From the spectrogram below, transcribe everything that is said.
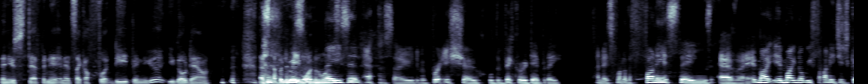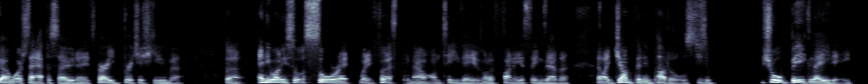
Then you step in it, and it's like a foot deep, and you you go down. That's happened to me more an than once. amazing episode of a British show called The Vicar of Dibley, and it's one of the funniest things ever. It might it might not be funny to just go and watch that episode, and it's very British humour. But anyone who sort of saw it when it first came out on TV, it was one of the funniest things ever. They're like jumping in puddles. She's a short, big lady.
